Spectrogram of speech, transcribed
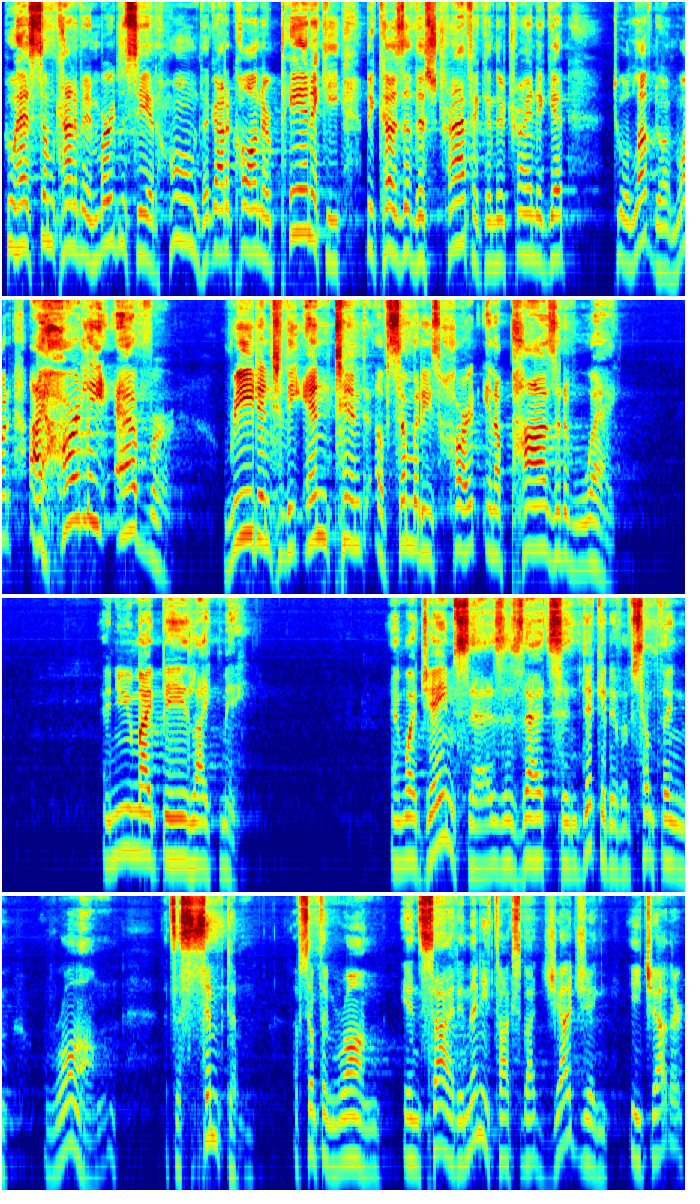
who has some kind of an emergency at home. They got a call and they're panicky because of this traffic and they're trying to get to a loved one. What I hardly ever read into the intent of somebody's heart in a positive way. And you might be like me. And what James says is that's indicative of something wrong. It's a symptom of something wrong inside. And then he talks about judging each other.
